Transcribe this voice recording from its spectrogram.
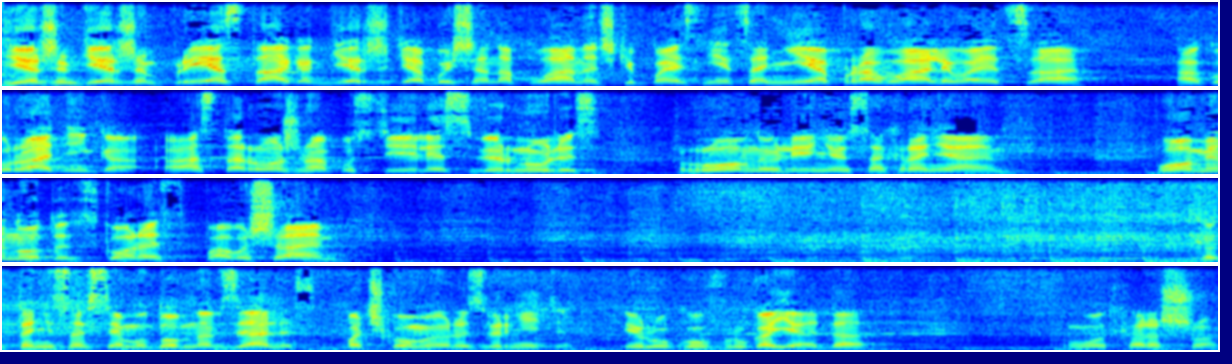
Держим, держим пресс так, как держите обычно на планочке. Поясница не проваливается. Аккуратненько, осторожно опустились, вернулись. Ровную линию сохраняем. Полминуты, скорость повышаем. Как-то не совсем удобно взялись. Бочком ее разверните и руку в рукоять, да. Вот, хорошо.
